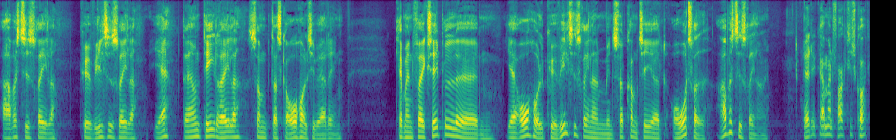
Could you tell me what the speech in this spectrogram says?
Arbejdstidsregler, køre Ja, der er jo en del regler, som der skal overholdes i hverdagen. Kan man for eksempel øh, ja, overholde køre men så komme til at overtræde arbejdstidsreglerne? Ja, det kan man faktisk godt.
